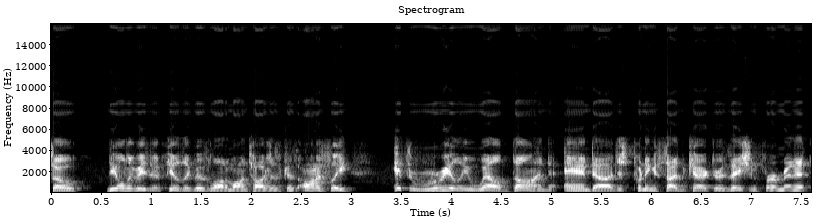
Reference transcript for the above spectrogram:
So the only reason it feels like there's a lot of montages is because, honestly, it's really well done. And uh, just putting aside the characterization for a minute,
